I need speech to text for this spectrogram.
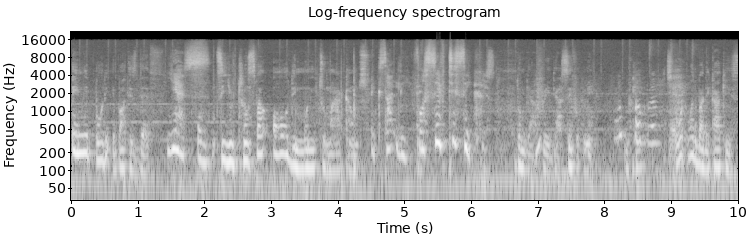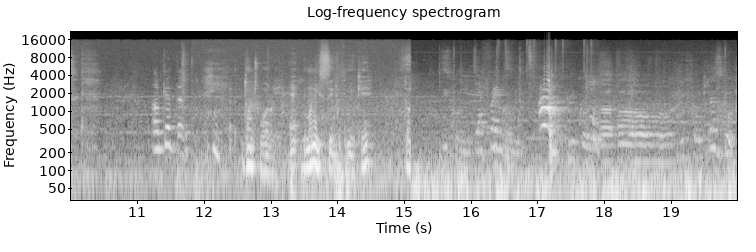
anybody about his death. Yes. Until you transfer all the money to my account. Exactly. For safety's sake. Yes. Don't be afraid. They are safe with me. No problem. Eh, What, what about the car keys? I'll get them. Don't worry. eh, The money is safe with me, okay? Don't. Dear friends. Oh, oh, let's go. Let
